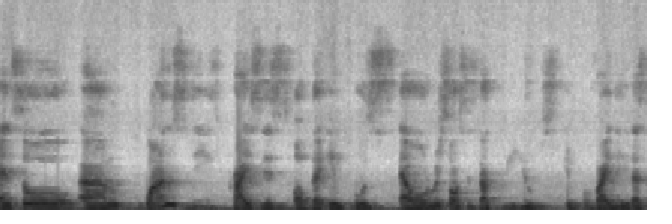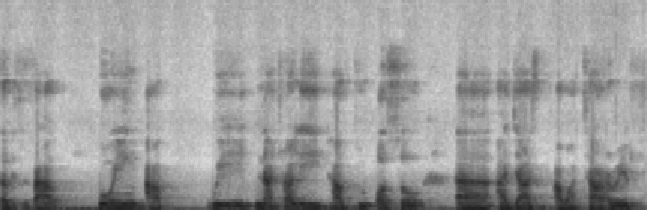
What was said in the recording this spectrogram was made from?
And so um, once these prices of the inputs or resources that we use in providing the services are going up, we naturally have to also uh, adjust our tariff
